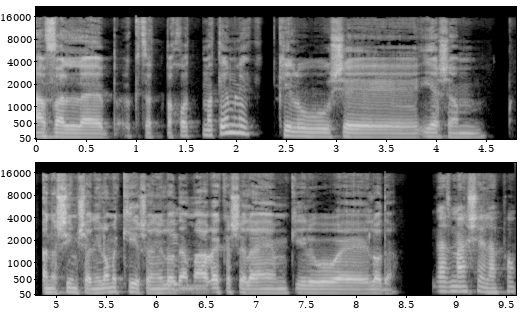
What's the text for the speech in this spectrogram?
אבל אה, קצת פחות מתאים לי כאילו שיש שם אנשים שאני לא מכיר שאני לא יודע מה הרקע שלהם כאילו אה, לא יודע. ואז מה השאלה פה?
